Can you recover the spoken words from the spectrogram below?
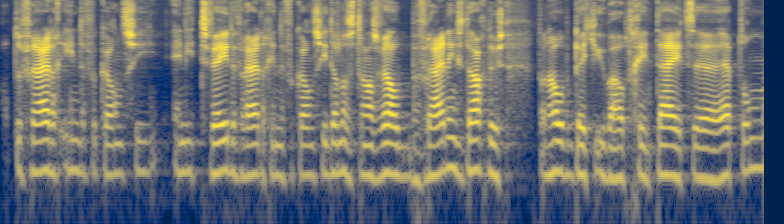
op de vrijdag in de vakantie en die tweede vrijdag in de vakantie, dan is het trouwens wel bevrijdingsdag, dus dan hoop ik dat je überhaupt geen tijd hebt om,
